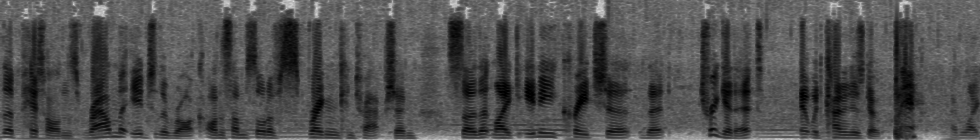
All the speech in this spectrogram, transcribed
the pitons round the edge of the rock on some sort of spring contraption so that, like, any creature that triggered it, it would kind of just go and, like,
